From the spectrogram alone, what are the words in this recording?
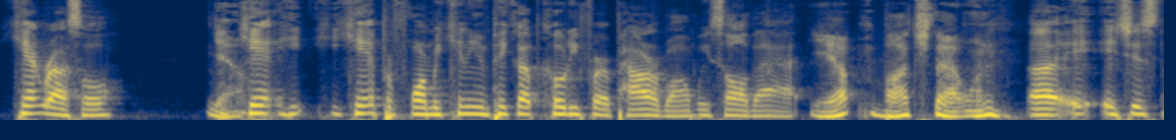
He can't wrestle. yeah He Can't he? He can't perform. He can't even pick up Cody for a power bomb. We saw that. yep botched that one Uh, it, it's just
